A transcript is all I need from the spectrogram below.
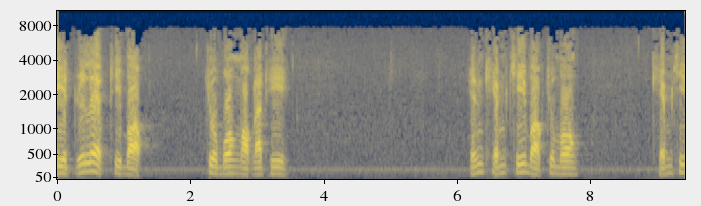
ขีดหรือเลขที่บอกชั่วโมงหมอกนาที เห็นเข็มชี้บอกชั่วโมง เข็มชี้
